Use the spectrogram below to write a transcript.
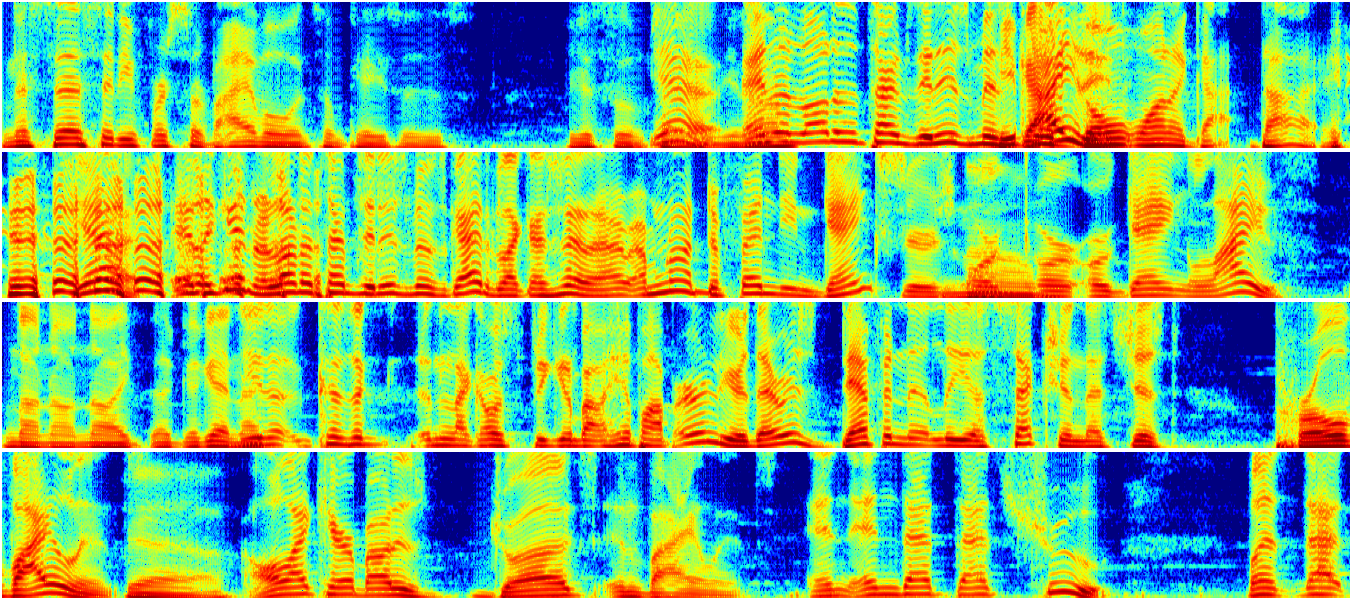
necessity for survival in some cases. I guess what I'm Yeah, you know? and a lot of the times it is misguided. people don't want to die. yeah, and again, a lot of times it is misguided. Like I said, I, I'm not defending gangsters or, No. or or gang life. no, no, no. I, again, I, You know, because like I was speaking about hip hop earlier, there is definitely a section that's just pro violence. yeah, All I care about is drugs and violence, and and that that's true, but that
